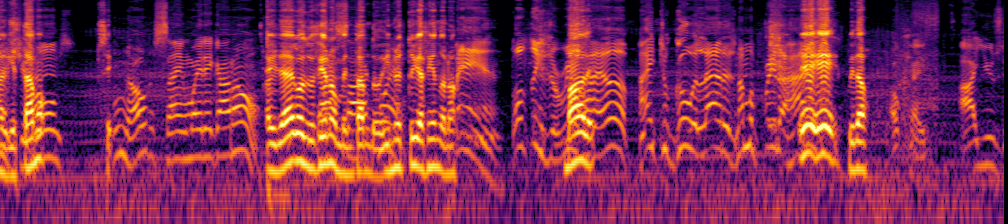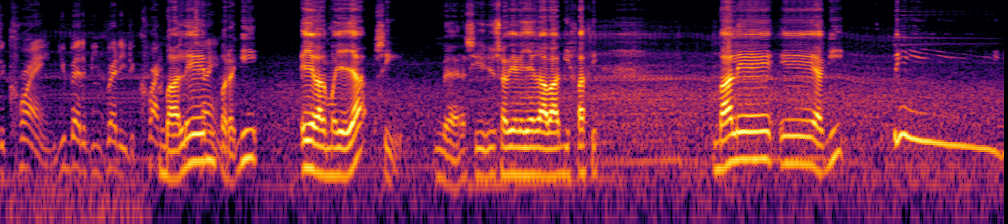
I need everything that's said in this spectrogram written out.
Aquí estamos. Sí. You know, the same way they got on. Habilidad de conducción aumentando y no estoy haciendo nada. Man, those things are real Vale. high up. I ain't too good with ladders and I'm afraid of Eh, heights. eh, cuidado. Okay, I'll use the crane. You better be ready to crack the Vale, por aquí. ¿He llegado al muelle ya? Sí. Eh, sí, yo sabía que llegaba aquí fácil. Vale, eh, aquí. ¡Pi!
